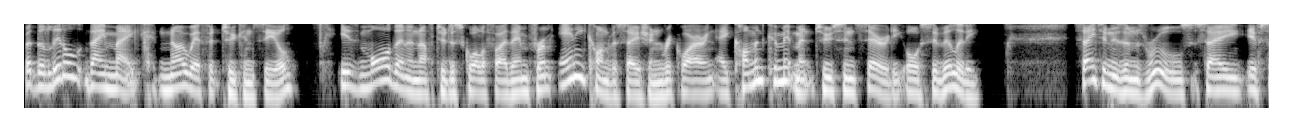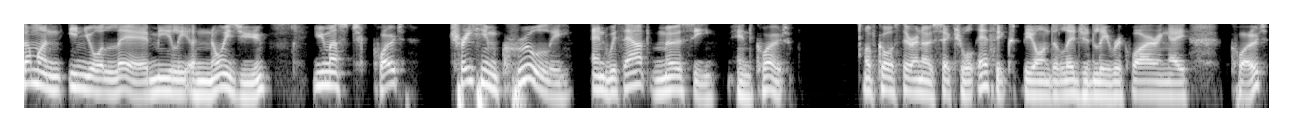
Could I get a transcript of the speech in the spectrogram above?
But the little they make no effort to conceal is more than enough to disqualify them from any conversation requiring a common commitment to sincerity or civility. Satanism's rules say if someone in your lair merely annoys you, you must, quote, treat him cruelly and without mercy, end quote. Of course, there are no sexual ethics beyond allegedly requiring a, quote,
